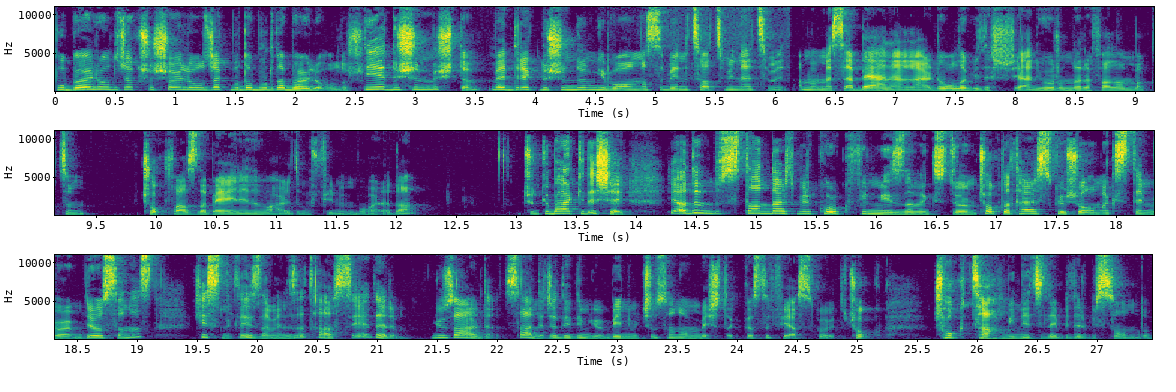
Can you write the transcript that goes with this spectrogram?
bu böyle olacak şu şöyle olacak bu da burada böyle olur diye düşünmüştüm. Ve direkt düşündüğüm gibi olması beni tatmin etmedi. Ama mesela beğenenler de olabilir. Yani yorumlara falan baktım. Çok fazla beğeneni vardı bu filmin bu arada. Çünkü belki de şey ya dümdüz standart bir korku filmi izlemek istiyorum. Çok da ters köşe olmak istemiyorum diyorsanız kesinlikle izlemenizi tavsiye ederim. Güzeldi. Sadece dediğim gibi benim için son 15 dakikası fiyaskoydu. Çok çok tahmin edilebilir bir sondu.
